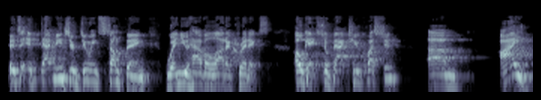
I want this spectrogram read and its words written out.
it's it, that means you're doing something when you have a lot of critics. Okay, so back to your question. Um, I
